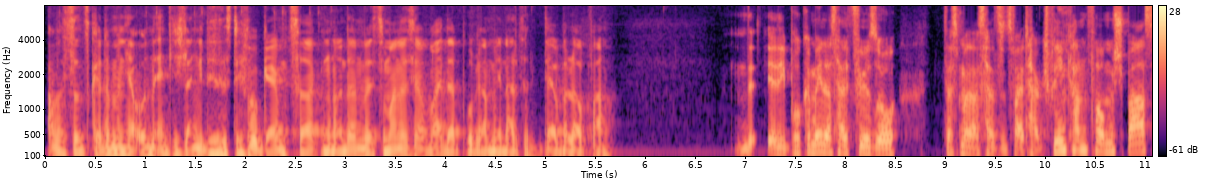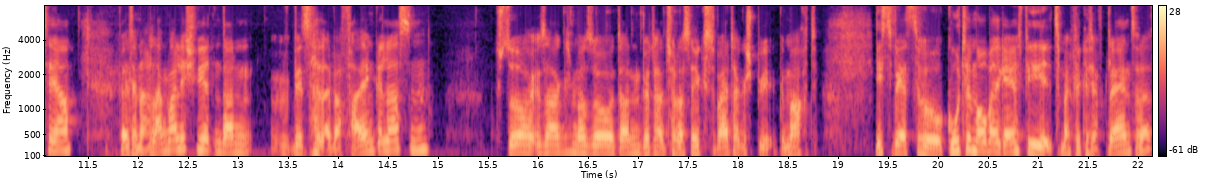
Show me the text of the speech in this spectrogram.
Aber sonst könnte man ja unendlich lange dieses Demo-Game zocken und dann müsste man das ja auch weiter programmieren als Developer. Ja, die programmieren das halt für so, dass man das halt so zwei Tage spielen kann vom Spaß her, weil es danach langweilig wird und dann wird es halt einfach fallen gelassen. So, sage ich mal so, und dann wird halt schon das nächste weiter gemacht. Nächstes wäre jetzt so gute Mobile Games wie zum Beispiel Clash of Clans oder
